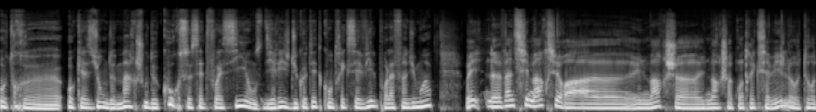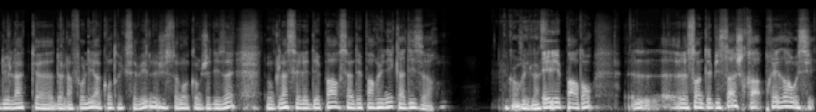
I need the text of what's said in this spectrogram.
Autre euh, occasion de marche ou de course cette fois-ci, on se dirige du côté de Contrexéville pour la fin du mois? Oui, le 26 mars, il y aura euh, une marche, euh, une marche à Contrexéville autour du lac de la Folie à Contrexéville, justement comme je disais. Donc là, c'est les départs, c'est un départ unique à 10 heures. Et, pardon, le centre dépistage sera présent aussi.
